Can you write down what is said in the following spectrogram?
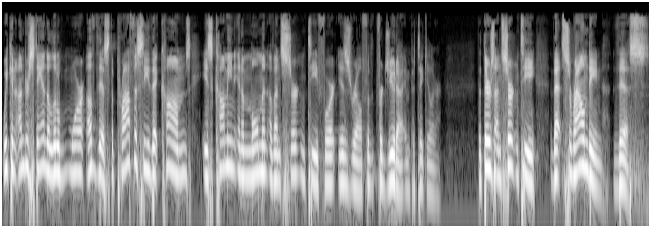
we can understand a little more of this. The prophecy that comes is coming in a moment of uncertainty for Israel, for, for Judah in particular. That there's uncertainty that surrounding this.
